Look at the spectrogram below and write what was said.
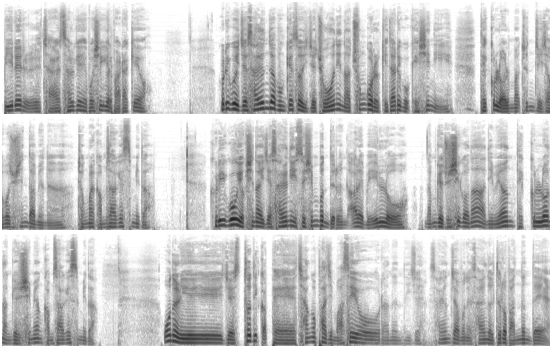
미래를 잘 설계해 보시길 바랄게요. 그리고 이제 사연자분께서 이제 조언이나 충고를 기다리고 계시니 댓글로 얼마든지 적어주신다면은 정말 감사하겠습니다. 그리고 역시나 이제 사연이 있으신 분들은 아래 메일로 남겨주시거나 아니면 댓글로 남겨주시면 감사하겠습니다. 오늘 이 이제 스터디 카페 창업하지 마세요라는 이제 사연자분의 사연을 들어봤는데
